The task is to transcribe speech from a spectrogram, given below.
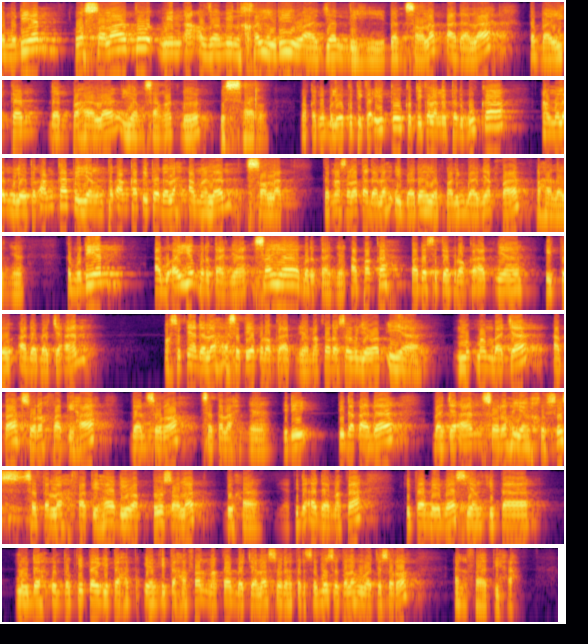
Kemudian wassalatu min a'zamil khairi wa jallihi dan salat adalah kebaikan dan pahala yang sangat besar. Makanya beliau ketika itu ketika langit terbuka, amalan beliau terangkat yang terangkat itu adalah amalan salat. Karena salat adalah ibadah yang paling banyak pa, pahalanya. Kemudian Abu Ayyub bertanya, saya bertanya, apakah pada setiap rakaatnya itu ada bacaan? Maksudnya adalah setiap rakaatnya. Maka Rasul menjawab iya, membaca apa? surah Fatihah dan surah setelahnya. Jadi tidak ada bacaan surah yang khusus setelah Fatihah di waktu sholat duha. Ya, tidak ada. Maka kita bebas yang kita mudah untuk kita yang kita yang kita hafal maka bacalah surah tersebut setelah membaca surah Al-Fatihah.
